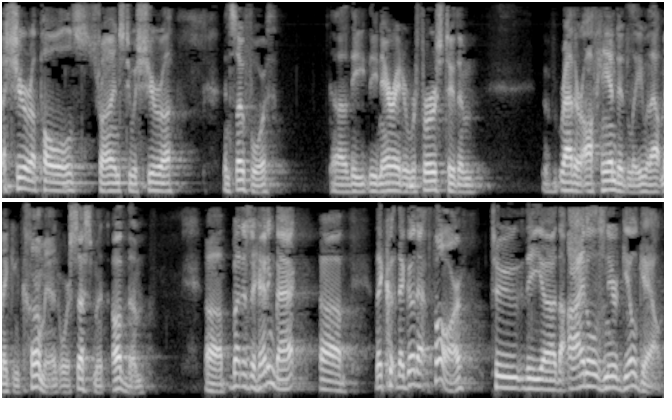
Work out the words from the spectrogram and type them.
Asherah poles, shrines to Asherah, and so forth. Uh, the, the narrator refers to them rather offhandedly without making comment or assessment of them. Uh, but as they're heading back, uh, they, they go that far to the, uh, the idols near Gilgal.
